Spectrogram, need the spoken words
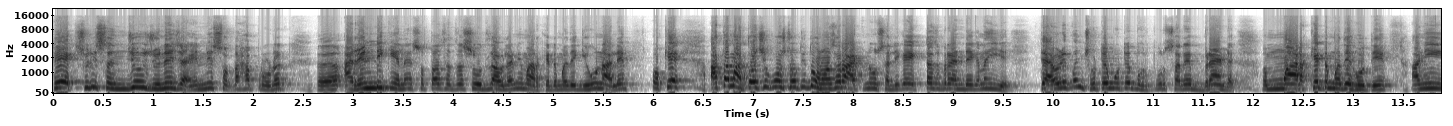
हे ऍक्च्युली संजीव जुनेजा यांनी स्वतः हा प्रोडक्ट आर एन डी केलाय. स्वतः त्याचा शोध लावला आणि मार्केटमध्ये घेऊन आले. ओके आता महत्वाची गोष्ट होती दोन हजार आठ नऊ साली काय एकटाच ब्रँड आहे का नाहीये. त्यावेळी पण छोटे मोठे भरपूर सारे ब्रँड मार्केटमध्ये होते. आणि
